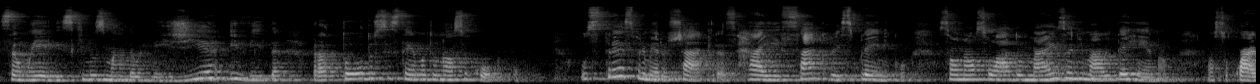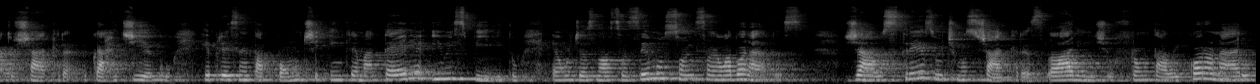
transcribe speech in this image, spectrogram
São eles que nos mandam energia e vida para todo o sistema do nosso corpo. Os três primeiros chakras, raiz, sacro e esplênico, são nosso lado mais animal e terreno. Nosso quarto chakra, o cardíaco, representa a ponte entre a matéria e o espírito, é onde as nossas emoções são elaboradas. Já os três últimos chakras, laríngeo, frontal e coronário,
